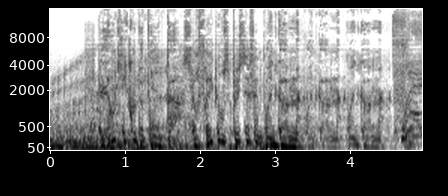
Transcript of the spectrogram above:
L'anti-coup de pompe sur fréquenceplusfm.com. Fréquence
